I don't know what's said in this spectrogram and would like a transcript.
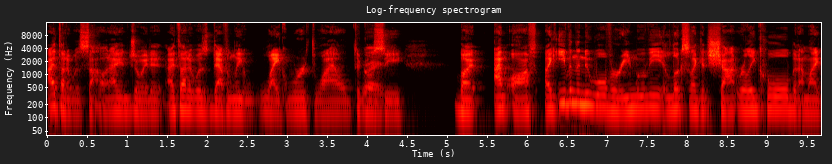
I thought it was solid. I enjoyed it. I thought it was definitely like worthwhile to go Right. see. But I'm off. Like even the new Wolverine movie, it looks like it's shot really cool. But I'm like,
